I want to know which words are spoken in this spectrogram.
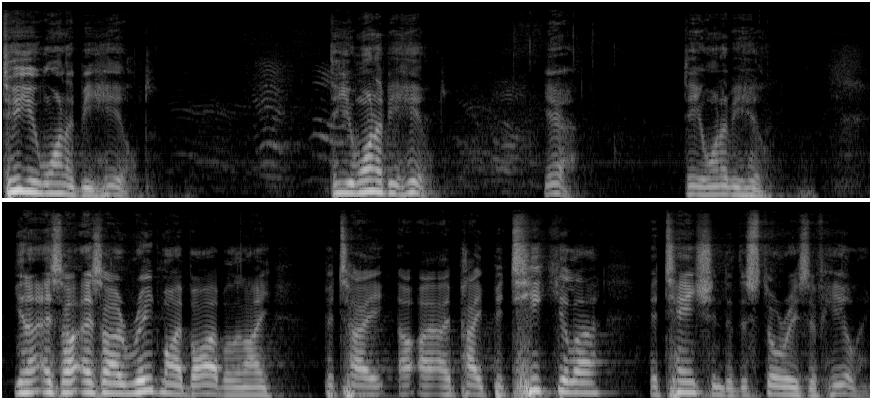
Do you want to be healed? Do you want to be healed? Yeah. Do you want to be healed? You know, as I, as I read my Bible and I pay, I pay particular attention to the stories of healing.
